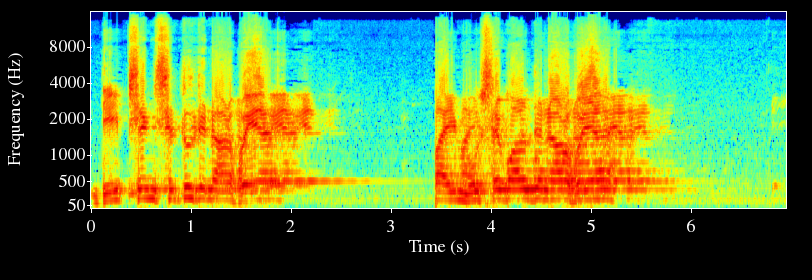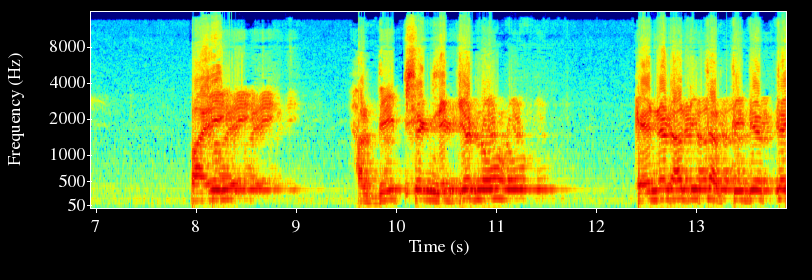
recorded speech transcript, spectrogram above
ਦੀਪ ਸਿੰਘ ਸਿੱਧੂ ਦੇ ਨਾਲ ਹੋਇਆ ਭਾਈ ਮੂਸੇਵਾਲ ਦੇ ਨਾਲ ਹੋਇਆ ਭਾਈ ਹਰਦੀਪ ਸਿੰਘ ਨਿੱਜਰ ਨੂੰ ਕੈਨੇਡਾ ਦੀ ਧਰਤੀ ਦੇ ਉੱਤੇ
